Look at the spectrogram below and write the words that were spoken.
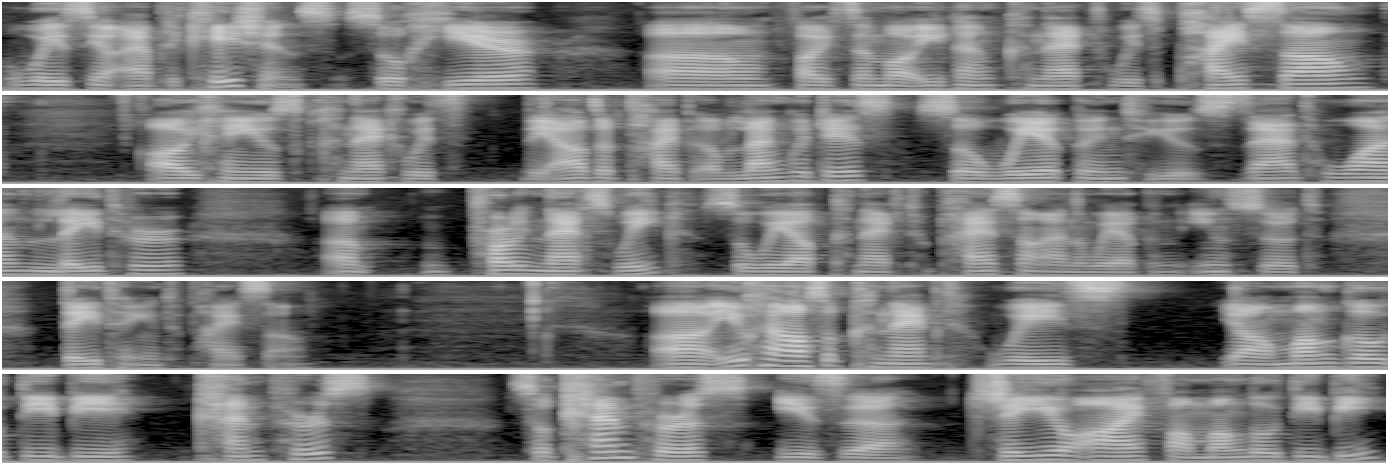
with your applications. So here, um, for example, you can connect with Python, or you can use connect with the other type of languages. So we are going to use that one later, um, probably next week. So we are connect to Python and we are going to insert data into Python. Uh, you can also connect with your MongoDB Compass. So Compass is a GUI for MongoDB.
